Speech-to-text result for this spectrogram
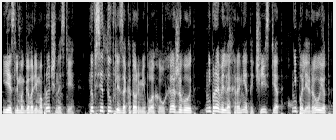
Если мы говорим о прочности, то все туфли, за которыми плохо ухаживают, неправильно хранят и чистят, не полируют,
